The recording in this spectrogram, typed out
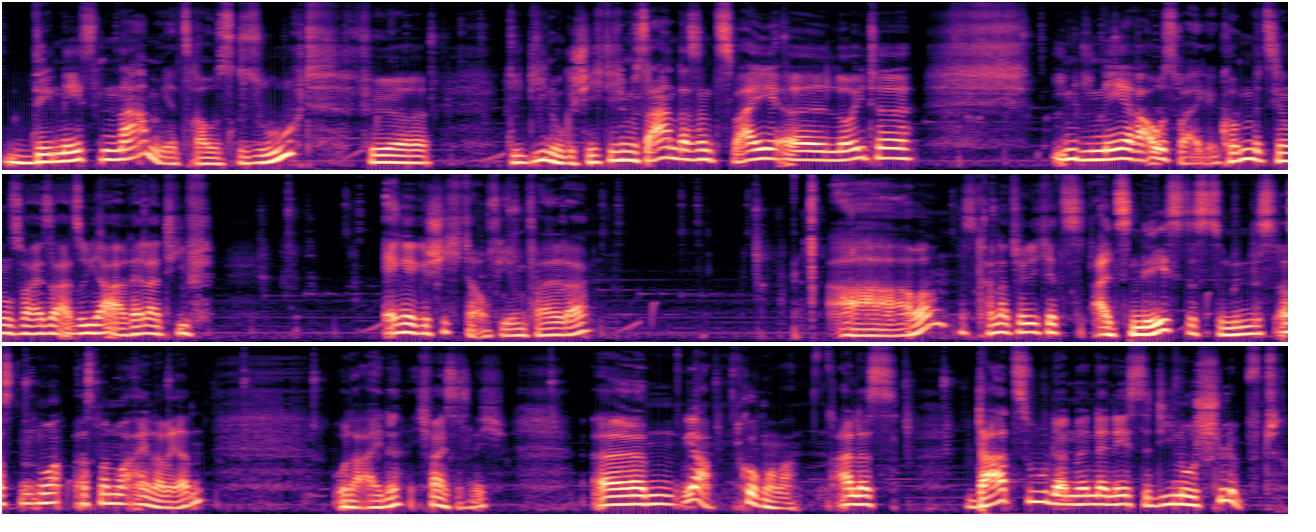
den nächsten Namen jetzt rausgesucht für die Dino-Geschichte. Ich muss sagen, da sind zwei äh, Leute in die nähere Auswahl gekommen, beziehungsweise also ja, relativ enge Geschichte auf jeden Fall da. Aber es kann natürlich jetzt als nächstes zumindest erst nur, erstmal nur einer werden. Oder eine, ich weiß es nicht. Ähm, ja, gucken wir mal. Alles dazu dann, wenn der nächste Dino schlüpft.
